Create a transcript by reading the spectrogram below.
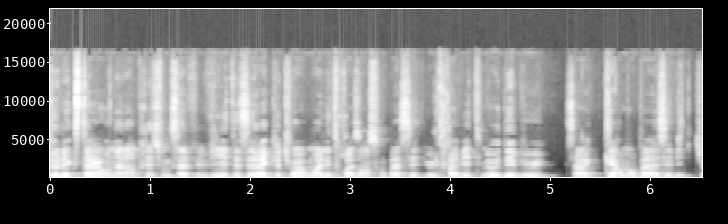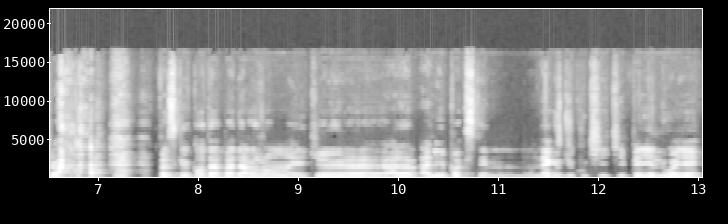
de l'extérieur, on a l'impression que ça fait vite. Et c'est vrai que tu vois, moi, les trois ans sont passés ultra vite, mais au début, ça va clairement pas assez vite, tu vois. Parce que quand t'as pas d'argent et que euh, à l'époque, c'était mon, ex du coup qui, qui payait le loyer.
